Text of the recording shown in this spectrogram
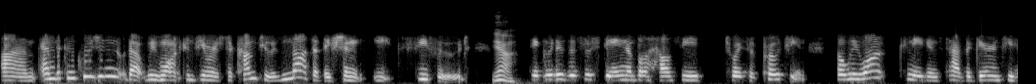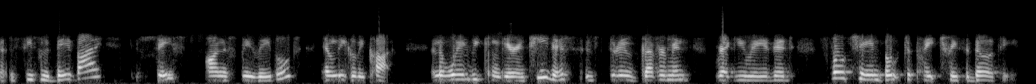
Um, and the conclusion that we want consumers to come to is not that they shouldn't eat seafood. Yeah. Seafood is a sustainable, healthy choice of protein. But we want Canadians to have the guarantee that the seafood they buy is safe, honestly labeled, and legally caught. And the way we can guarantee this is through government regulated full chain boat to plate traceability.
